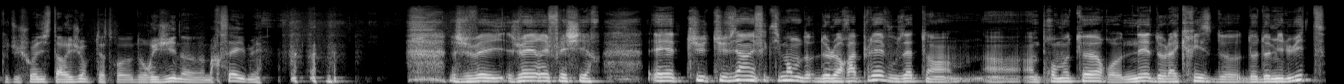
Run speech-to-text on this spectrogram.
que tu choisisses ta région, peut-être d'origine, euh, Marseille, mais... je, vais, je vais y réfléchir. Et tu, tu viens effectivement de, le rappeler, vous êtes un, promoteur né de la crise de, 2008.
